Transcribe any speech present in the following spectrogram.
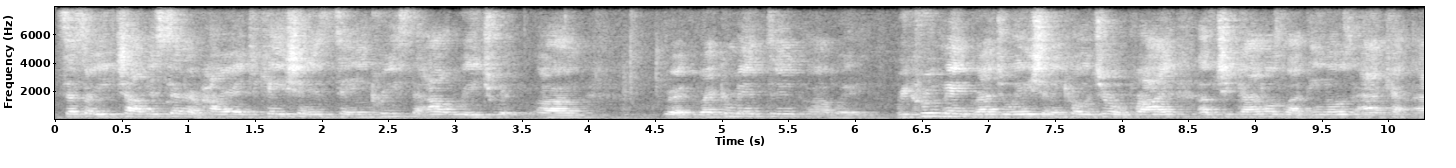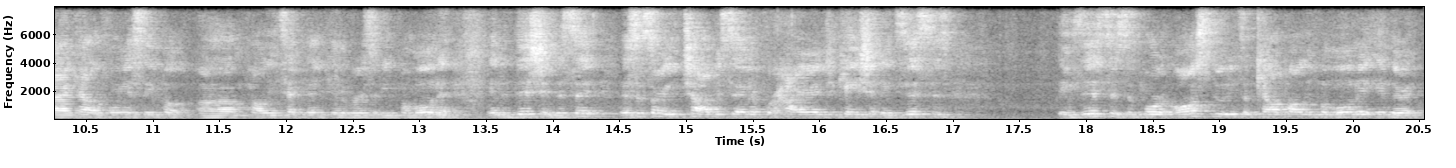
Cesar E. Chavez Center of Higher Education is to increase the outreach, um, re recommended, uh, wait, recruitment, graduation, and cultural pride of Chicanos, Latinos at, Ca at California State po um, Polytechnic University Pomona. In addition, the, the Cesar E. Chavez Center for Higher Education exists exists to support all students of Cal Poly Pomona in their,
